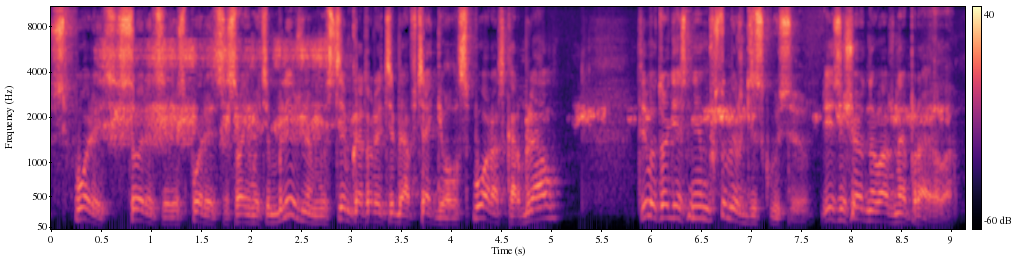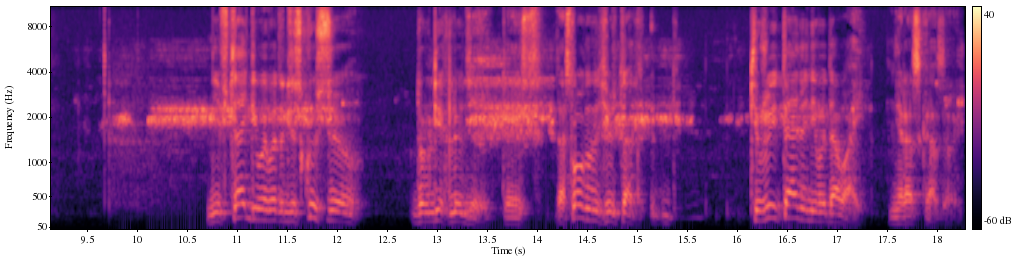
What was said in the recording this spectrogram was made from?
спорить, ссориться или спорить со своим этим ближним, с тем, который тебя втягивал в спор, оскорблял, ты в итоге с ним вступишь в дискуссию. Есть еще одно важное правило. Не втягивай в эту дискуссию других людей. То есть, дословно значит так, чужие тайны не выдавай, не рассказывай.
